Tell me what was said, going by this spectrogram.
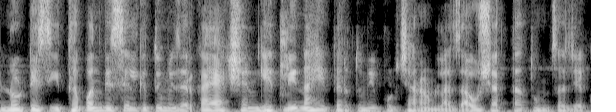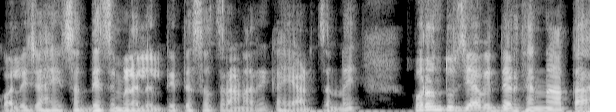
नोटीस इथं पण दिसेल की तुम्ही जर काही ॲक्शन घेतली नाही तर तुम्ही पुढच्या राऊंडला जाऊ शकता. तुमचं जे कॉलेज आहे सध्याचं मिळालेलं ते तसंच राहणार आहे काही अडचण नाही. परंतु ज्या विद्यार्थ्यांना आता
